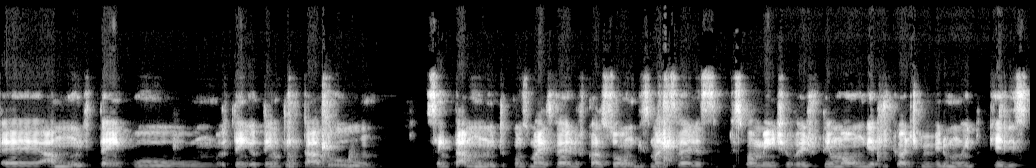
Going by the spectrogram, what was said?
É, há muito tempo eu tenho, eu tenho tentado sentar muito com os mais velhos, com as ONGs mais velhas, principalmente. Eu vejo tem uma ONG aqui que eu admiro muito, que eles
